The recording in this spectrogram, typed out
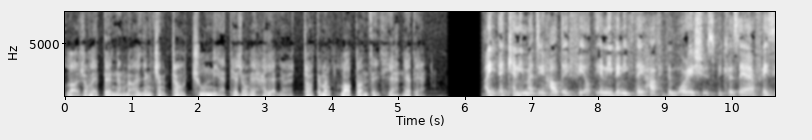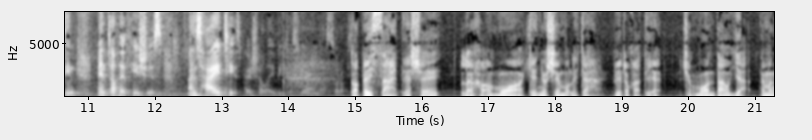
là trong này tên hàng nó nhưng chẳng trâu chú nè thế trong này hay là trâu tới bằng lo tuần gì thế nè tiệt I, I can imagine how they feel, and even if they have even more issues because they are facing mental health issues, anxiety especially because you are in that sort of là họ mua cái nhua xem bộ lại trả vì đó họ tiệt chúng mua đáo dạ tấm mừng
